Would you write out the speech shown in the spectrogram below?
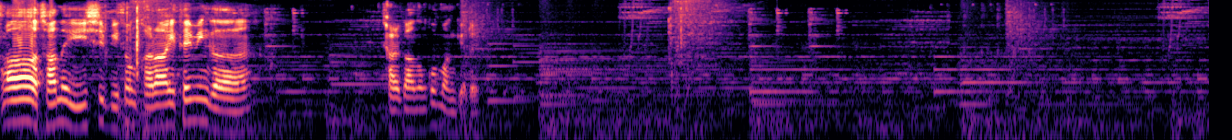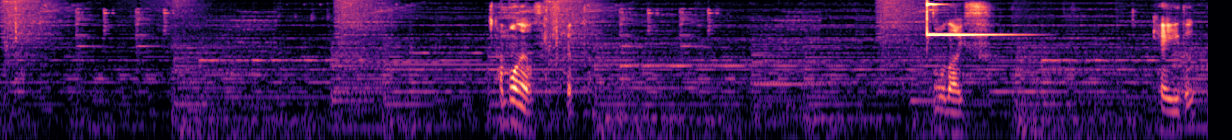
아 자네 22성 가라 아이템인가? 잘 가는구만 게래 한 번에 갔으면 좋겠다. 오 nice. 게이드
